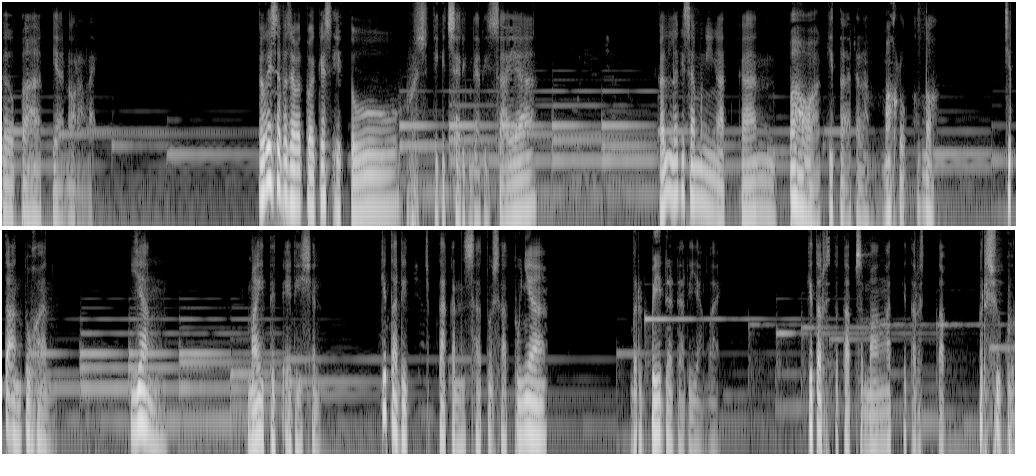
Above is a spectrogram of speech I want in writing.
kebahagiaan orang lain. Oke sahabat-sahabat podcast itu sedikit sharing dari saya. Sekali lagi saya mengingatkan bahwa kita adalah makhluk Allah, ciptaan Tuhan yang Mighted Edition. Kita diciptakan satu-satunya berbeda dari yang lain. Kita harus tetap semangat, kita harus tetap bersyukur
